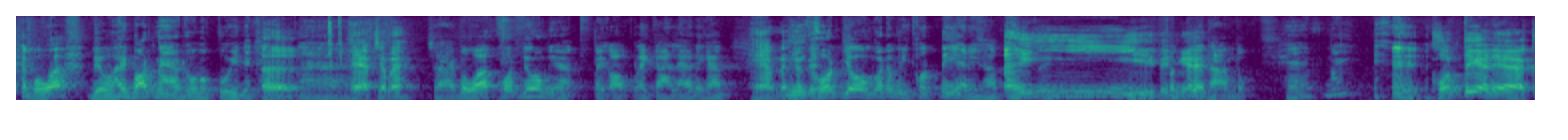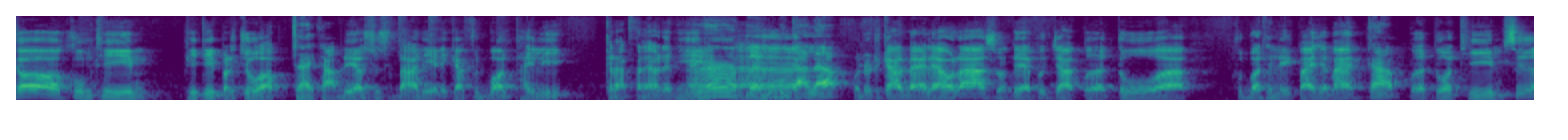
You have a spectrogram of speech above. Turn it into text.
ท่านบอกว่าเดี๋ยวให้บอสแมวโทรมาคุยนะครัเอบออ่าแฮปใช่ไหม ใช่บอกว่าโค้ดโย่งเนี่ยไปออกรายการแล้วนะครับแฮปนะครับ มีโค้ดโย่งก็ต้องมีโค้ดเตี้ยนะครับเอ้ยเป็นไงโค้ดเตี้ยถามบอกแฮปไหม โค้ชเตี้ยเนี่ยก็คุมทีมพีทีประจวบใช่ครับเดี๋ยวสุดสัปดาห์นี้นะครับฟุตบอลไทยลีกกลับมาแล้วนะพี่อ่าเปิดฤดูกาลแล้ว เปิดฤดูกาลใหม่แล้วล่าสุดเนี่ยเพิ่งจะเปิดตัว ฟุตบอลไทยลีกไปใช่ไหมครับเปิดตัวทีมเสื้อ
